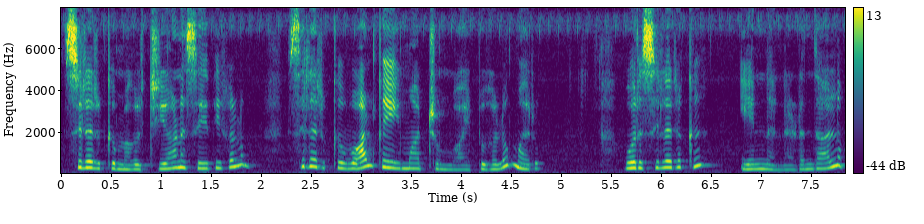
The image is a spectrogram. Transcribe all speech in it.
சிலருக்கு மகிழ்ச்சியான செய்திகளும் சிலருக்கு வாழ்க்கையை மாற்றும் வாய்ப்புகளும் வரும். ஒரு சிலருக்கு என்ன நடந்தாலும்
